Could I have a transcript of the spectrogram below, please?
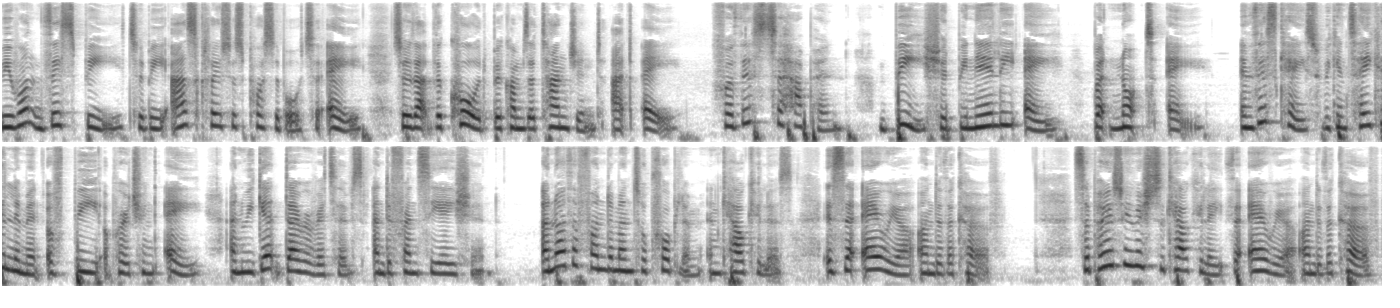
we want this B to be as close as possible to A so that the chord becomes a tangent at A. For this to happen, B should be nearly A, but not A. In this case, we can take a limit of B approaching A and we get derivatives and differentiation. Another fundamental problem in calculus is the area under the curve. Suppose we wish to calculate the area under the curve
